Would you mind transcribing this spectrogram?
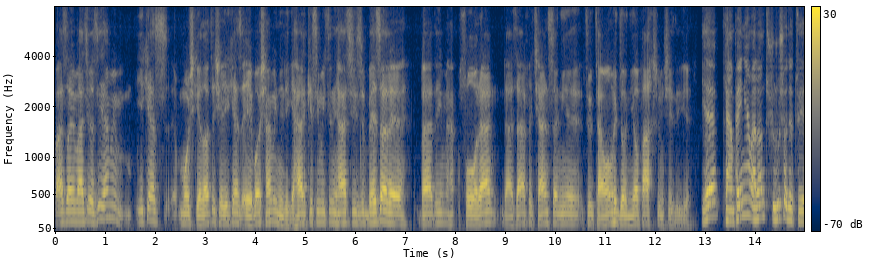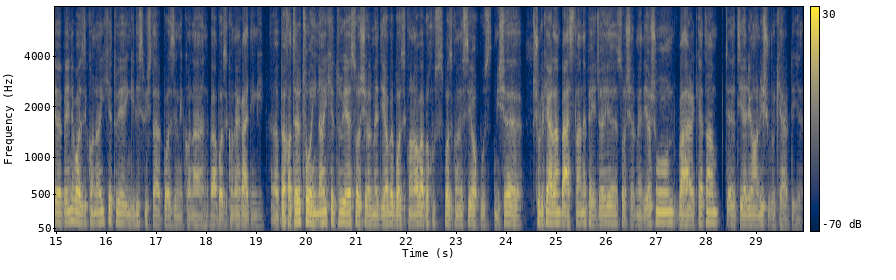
فضای مجازی همین یکی از مشکلاتش یکی از عیباش همینه دیگه. هر کسی می‌تونه هر چیزی بذاره. بعد این فورا در ظرف چند ثانیه تو تمام دنیا پخش میشه دیگه. یه کمپینی هم الان شروع شده توی بین بازیکنایی که توی انگلیس بیشتر بازی می‌کنن و بازیکنهای قدیمی. به خاطر توهینایی که توی سوشیال مدیا به بازیکنها و به خصوص بازیکنهای سیاه پوست میشه شروع کردن بستن پیجای سوشیال مدیاشون و حرکت هم تیریانی شروع کرد دیگه.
